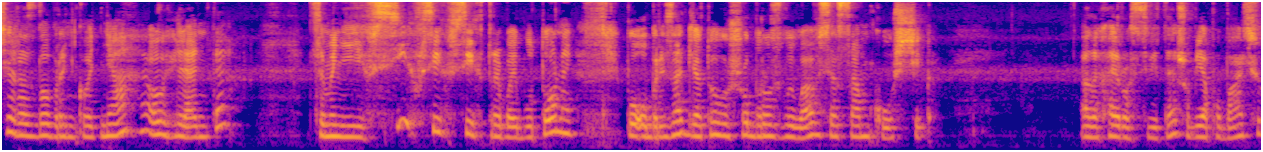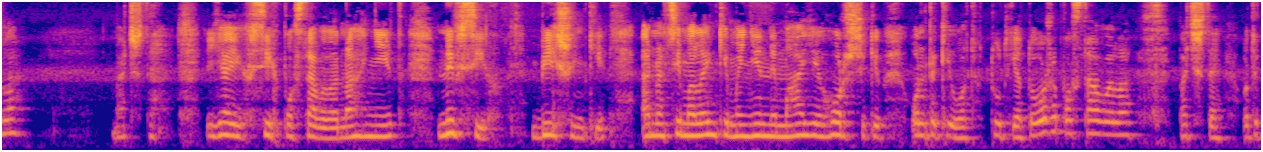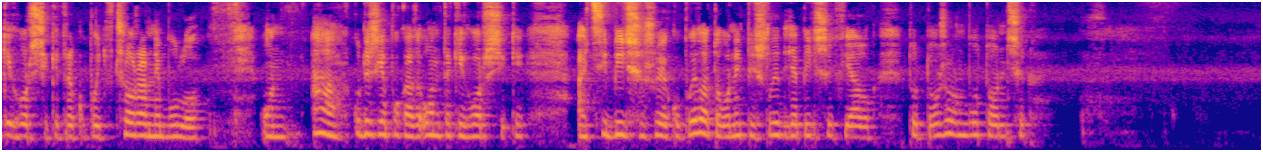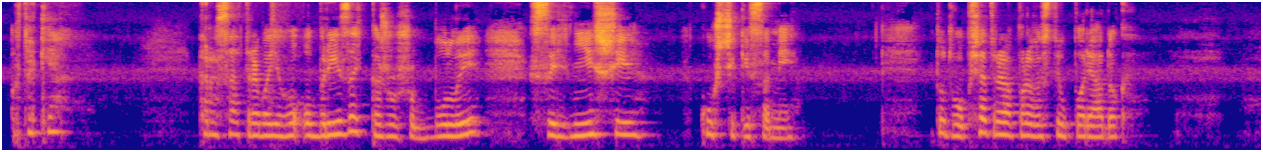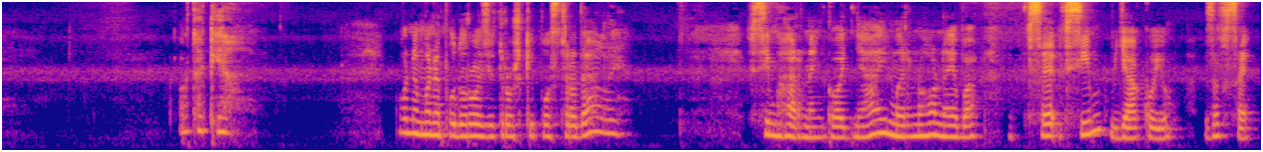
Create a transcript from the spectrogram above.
Ще раз добренького дня. Ой, гляньте. Це мені їх всіх, всіх, всіх треба і бутони пообрізати для того, щоб розвивався сам кущик. Але хай розцвіте, щоб я побачила. Бачите, я їх всіх поставила на гніт. Не всіх, більшенькі. А на ці маленькі мені немає горщиків. Он такі от. Тут я теж поставила. Бачите, отакі горщики треба купити. Вчора не було. Он, а, куди ж я показувала? Он такі горщики. А ці більше, що я купила, то вони пішли для більших фіалок. Тут теж он бутончик. Отаке. Краса, треба його обрізати. Кажу, щоб були сильніші кущики самі. Тут взагалі треба привести в порядок. Отаке. Вони мене по дорозі трошки пострадали. Всім гарненького дня і мирного неба. Все, всім дякую за все.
